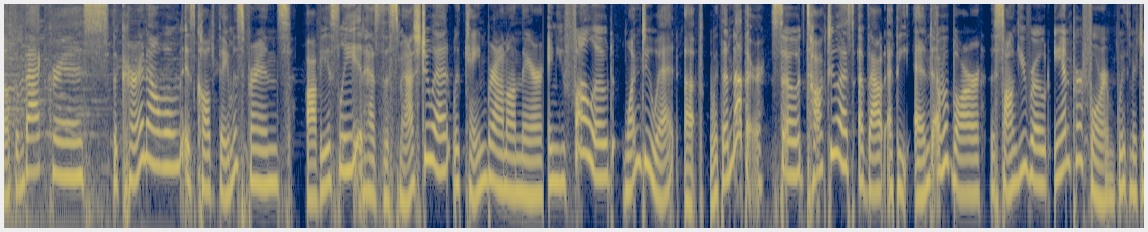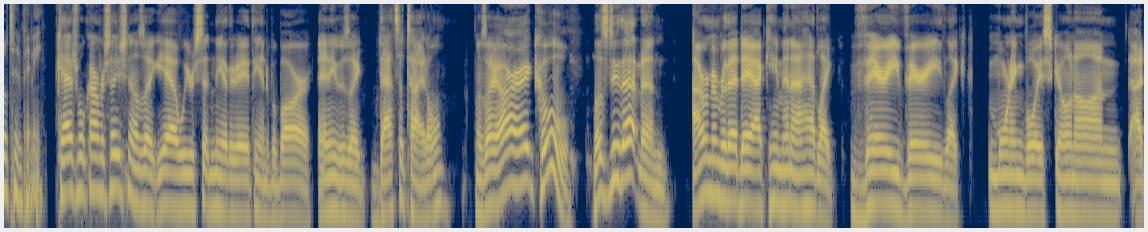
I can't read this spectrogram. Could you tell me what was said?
Welcome back, Chris. The current album is called Famous Friends. Obviously, it has the smash duet with Kane Brown on there, and you followed one duet up with another. So, talk to us about At the End of a Bar, the song you wrote and performed with Mitchell Tenpenny. Casual conversation. I was like, yeah, we were sitting the other day at the end of a bar, and he was like, that's a title. I was like, all right, cool. Let's do that then. I remember that day I came in, I had like very, very like morning voice going on. I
